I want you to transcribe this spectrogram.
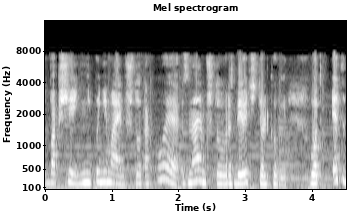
вообще не понимаем, что такое, знаем, что разберетесь только вы. Вот это,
